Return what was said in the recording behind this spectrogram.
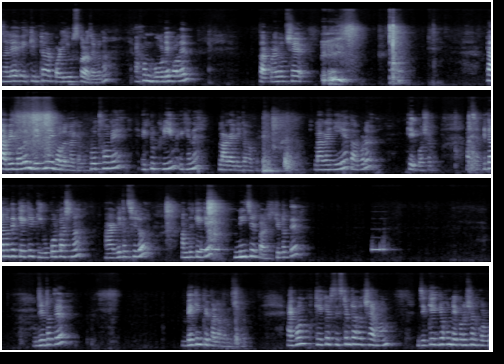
নাহলে এই ক্রিমটা আর পরে ইউজ করা যাবে না। এখন বোর্ডে বলেন, তারপরে হচ্ছে টাবে বলেন, যেখানেই বলেন না কেন। প্রথমে একটু ক্রিম এখানে লাগাই নিতে হবে। লাগাই নিয়ে তারপরে কেক বসাবো। আচ্ছা এটা আমাদের কেকের কি? উপর পাশ না? আর এটা ছিল আমাদের কেকের নিচের পাশ, যেটাতে যেটাতে বেকিং পেপার লাগানো ছিল। এখন কেকের সিস্টেমটা হচ্ছে এমন যে কেক যখন ডেকোরেশন করব,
